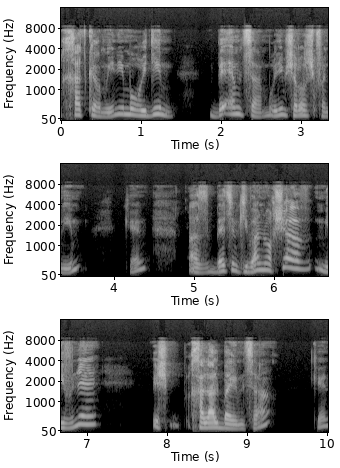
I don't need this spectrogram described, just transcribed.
חד כרמין, אם מורידים באמצע, מורידים שלוש גפנים, כן, אז בעצם קיבלנו עכשיו מבנה, יש חלל באמצע, כן?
